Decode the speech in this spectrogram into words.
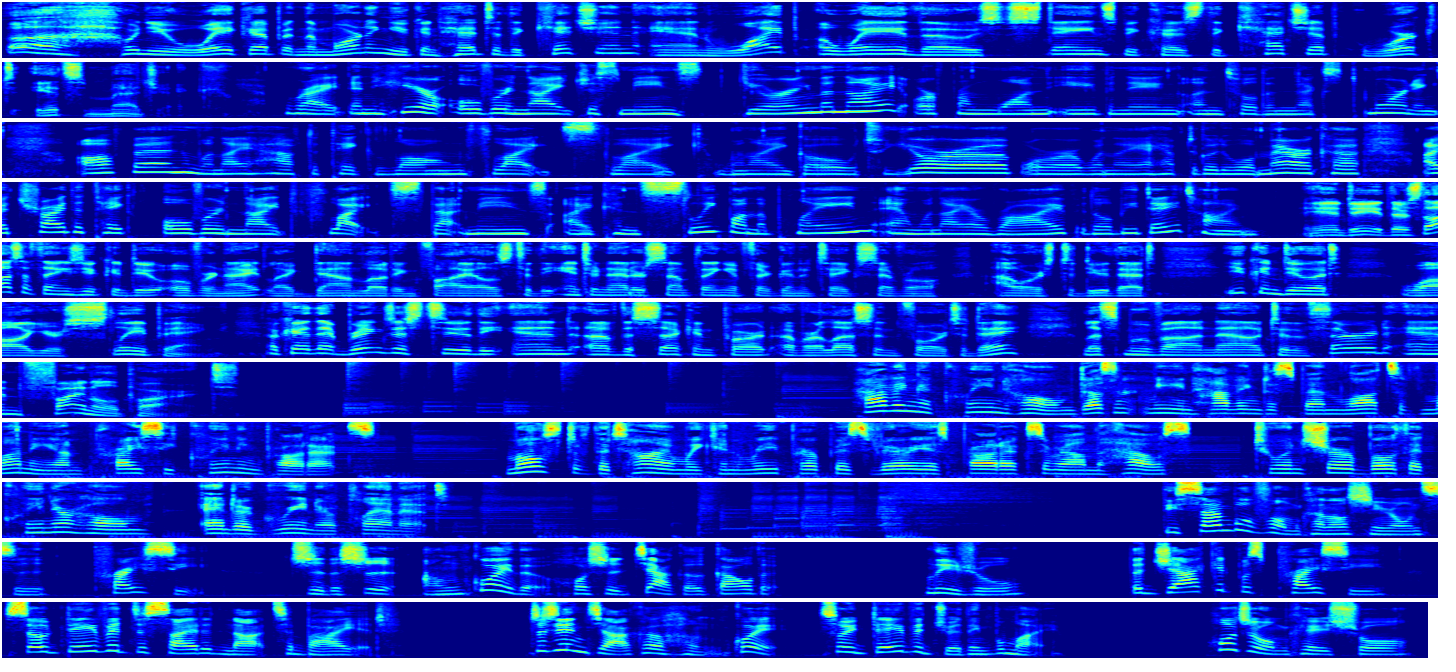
uh, when you wake up in the morning, you can head to the kitchen and wipe away those stains because the ketchup worked its magic. Right. And here, overnight just means during the night or from one evening until the next morning. Often, when I have to take long flights, like when I go to Europe or when I have to go to America, I try to take overnight flights. That means I can sleep on the plane, and when I arrive, it'll be daytime. Indeed. There's lots of things you can do overnight, like downloading files to the internet or something if they're going to take several hours to do that. You can do it while you're sleeping. Okay, that brings us to the end of the second part of our lesson for today. Let's move on now to the third and final part. Having a clean home doesn't mean having to spend lots of money on pricey cleaning products. Most of the time, we can repurpose various products around the house to ensure both a cleaner home and a greener planet. 第三部分我们看到形容词 pricey 指的是昂贵的或是价格高的。例如，The jacket was pricey, so David decided not to buy it. 这件夹克很贵，所以 David 决定不买。或者我们可以说，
